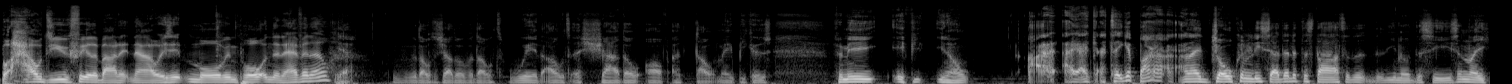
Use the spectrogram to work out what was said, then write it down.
But how do you feel about it now? Is it more important than ever now? Yeah, without a shadow of a doubt. Without a shadow of a doubt, mate. Because for me, if you you know, I, I, I take it back, and I jokingly said it at the start of the, the you know the season, like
